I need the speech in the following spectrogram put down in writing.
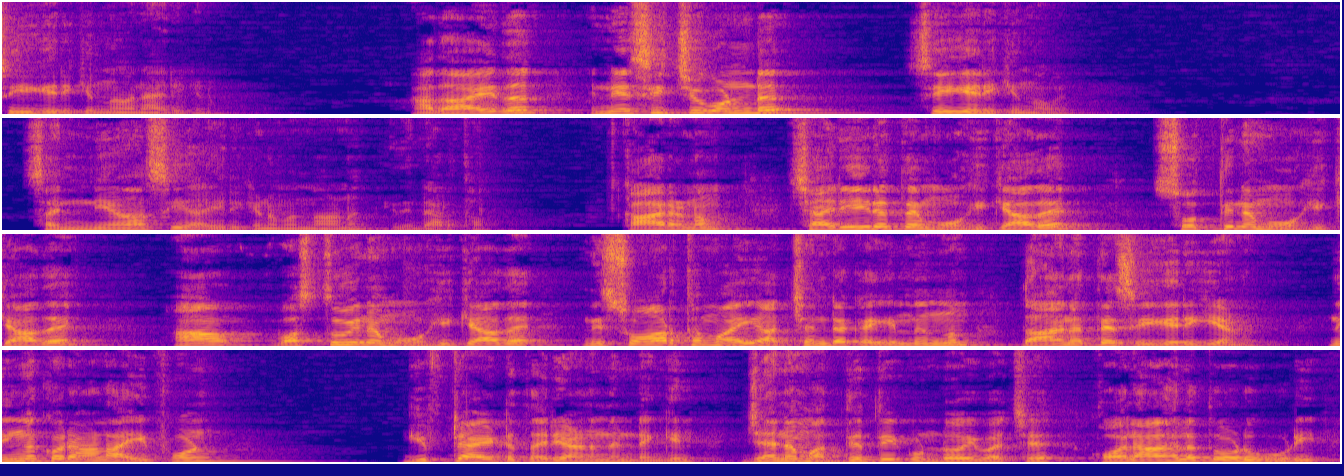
സ്വീകരിക്കുന്നവനായിരിക്കണം. അതായത് നസിച്ചുകൊണ്ട് സ്വീകരിക്കുന്നവൻ. സന്യാസി ആയിരിക്കണമെന്നാണ് ഇതിന്റെ അർത്ഥം. കാരണം ശരീരത്തെ മോഹിക്കാതെ സ്വത്തിനെ മോഹിക്കാതെ ആ വസ്തുവിനെ മോഹിക്കാതെ നിസ്വാർത്ഥമായി അച്ഛന്റെ കയ്യിൽ നിന്നും ദാനത്തെ സ്വീകരിക്കുകയാണ്. നിങ്ങൾക്കൊരാൾ ഐഫോൺ ഗിഫ്റ്റായിട്ട് തരികയാണെന്നുണ്ടെങ്കിൽ ജനമധ്യത്തിൽ കൊണ്ടുപോയി വച്ച് കോലാഹലത്തോടു കൂടി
